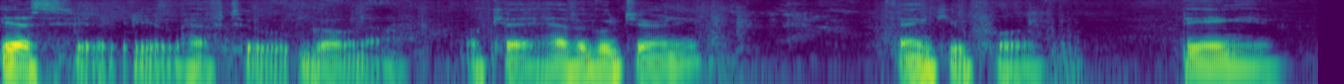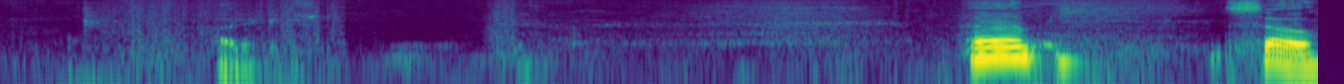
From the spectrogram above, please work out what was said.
Yes, you have to go now. Okay, have a good journey. Thank you for being here. Hare Krishna. Um, so,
